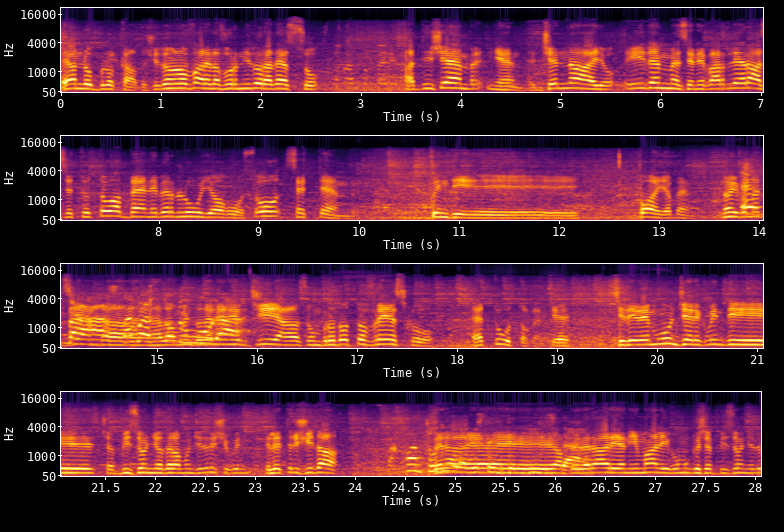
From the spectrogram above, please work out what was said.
E hanno bloccato, ci devono fare la fornitura adesso a dicembre, niente, gennaio, idem, se ne parlerà se tutto va bene per luglio, agosto o settembre. Quindi poi vabbè, noi come E azienda l'aumento dell'energia su un prodotto fresco è tutto perché si deve mungere, quindi c'è bisogno della mungitrice, quindi elettricità. Ma quanto per dura questa eh, intervista? abbeverare gli animali comunque c'è bisogno di,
